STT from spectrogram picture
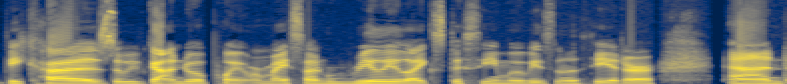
because we've gotten to a point where my son really likes to see movies in the theater. And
